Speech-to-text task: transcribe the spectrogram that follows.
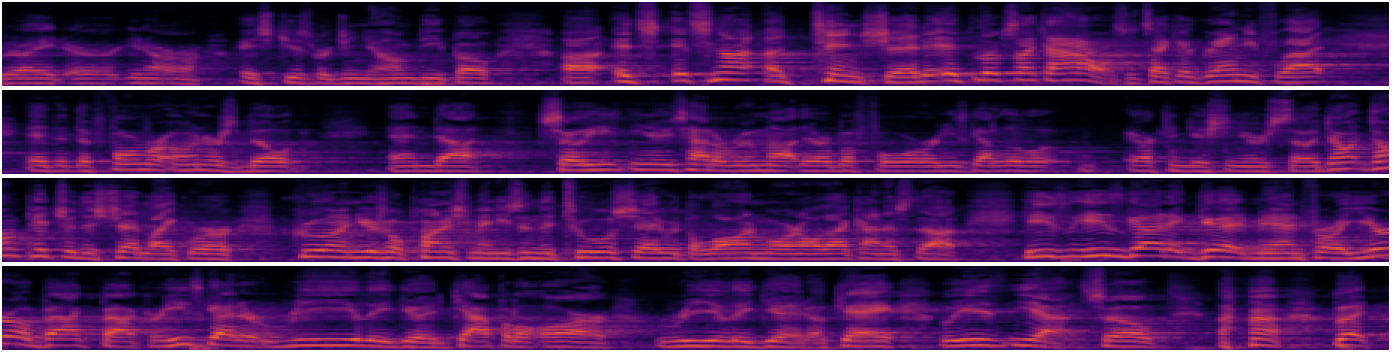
right? Or you know, or HQ's Virginia Home Depot. Uh, it's it's not a tin shed. It looks like a house. It's like a granny flat that the former owners built And uh, so he, you know, he's had a room out there before, and he's got a little air conditioner. So don't don't picture the shed like we're cruel and unusual punishment. He's in the tool shed with the lawnmower and all that kind of stuff. He's he's got it good, man. For a Euro backpacker, he's got it really good. Capital R, really good. Okay, we, yeah. So, but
